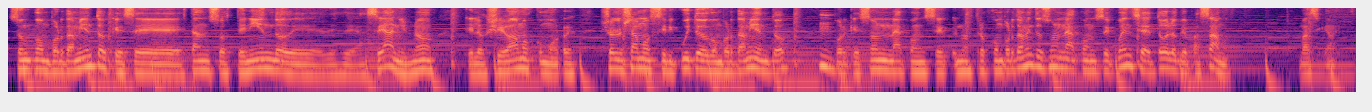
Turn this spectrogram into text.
son comportamientos que se están sosteniendo desde hace años, ¿no? Que los llevamos como, yo los llamo circuito de comportamiento, mm. porque son una nuestros comportamientos son una consecuencia de todo lo que pasamos, básicamente.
